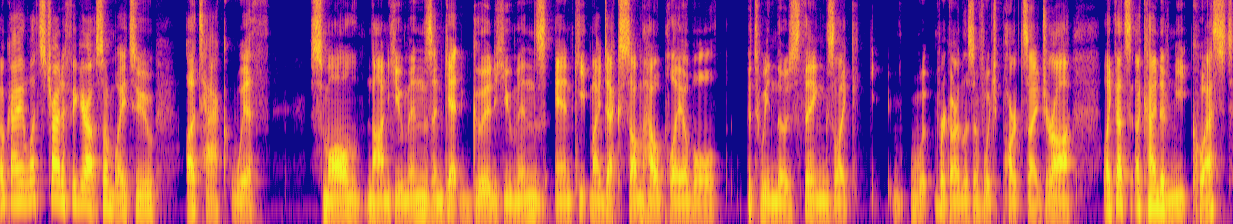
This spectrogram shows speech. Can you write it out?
okay, let's try to figure out some way to attack with small non-humans and get good humans and keep my deck somehow playable between those things like w- regardless of which parts I draw like that's a kind of neat quest,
